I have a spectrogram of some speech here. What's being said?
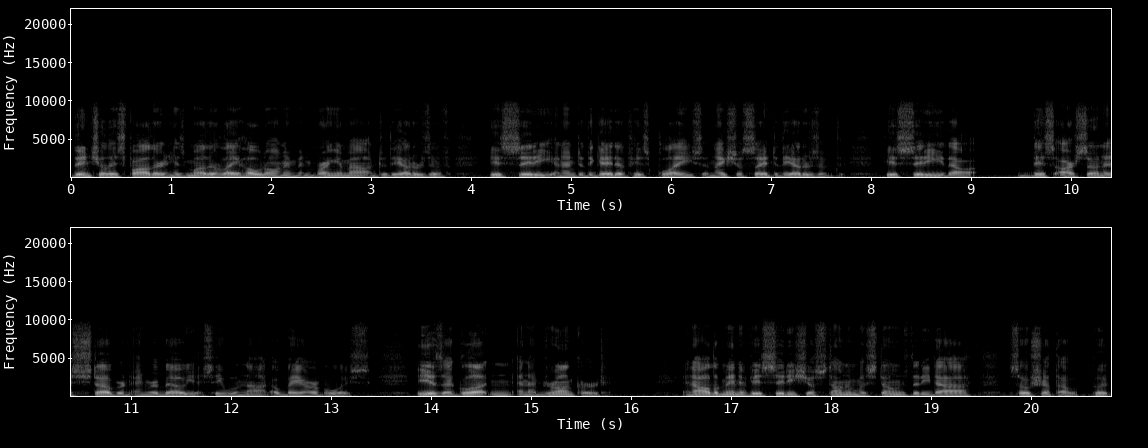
then shall his father and his mother lay hold on him, and bring him out unto the elders of his city, and unto the gate of his place, and they shall say unto the elders of his city, Thou this our son is stubborn and rebellious. He will not obey our voice. He is a glutton and a drunkard and all the men of his city shall stone him with stones that he die. So shalt thou put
